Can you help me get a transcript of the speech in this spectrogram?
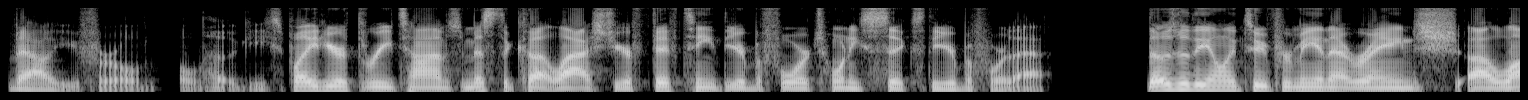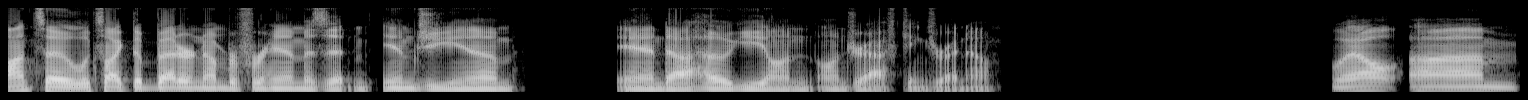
value for old old Hoge. He's played here three times, missed the cut last year, 15th year before, 26th the year before that. Those are the only two for me in that range. Uh, Lanto looks like the better number for him is at MGM and uh, Hoge on on DraftKings right now. well, um,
